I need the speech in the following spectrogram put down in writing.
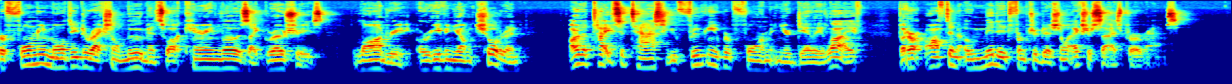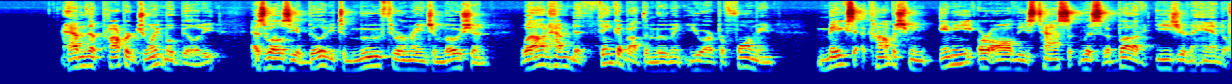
Performing multi-directional movements while carrying loads like groceries, laundry, or even young children are the types of tasks you frequently perform in your daily life but are often omitted from traditional exercise programs. Having the proper joint mobility, as well as the ability to move through a range of motion without having to think about the movement you are performing, makes accomplishing any or all of these tasks listed above easier to handle.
